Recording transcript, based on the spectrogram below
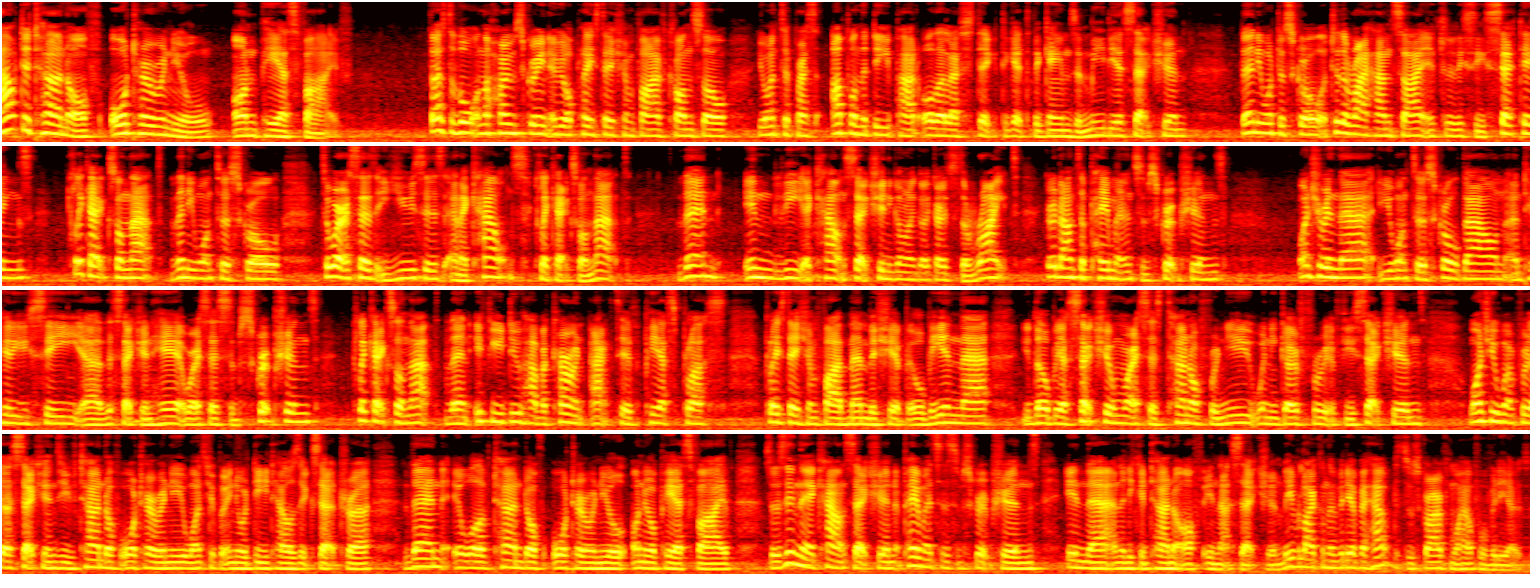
How to turn off auto renewal on PS5. First of all, on the home screen of your PlayStation 5 console, you want to press up on the D-pad or the left stick to get to the games and media section. Then you want to scroll to the right hand side until you see settings. Click X on that. Then you want to scroll to where it says users and accounts. Click X on that. Then in the account section, you're to go to the right, go down to payment and subscriptions. Once you're in there, you want to scroll down until you see uh, this section here where it says subscriptions. Click X on that. Then if you do have a current active PS Plus PlayStation 5 membership, it will be in there. There'll be a section where it says turn off renew when you go through a few sections. Once you went through those sections, you've turned off auto renew once you put in your details, etc. Then it will have turned off auto renewal on your PS5. So it's in the account section, payments and subscriptions in there, and then you can turn it off in that section. Leave a like on the video if it helped, and subscribe for more helpful videos.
